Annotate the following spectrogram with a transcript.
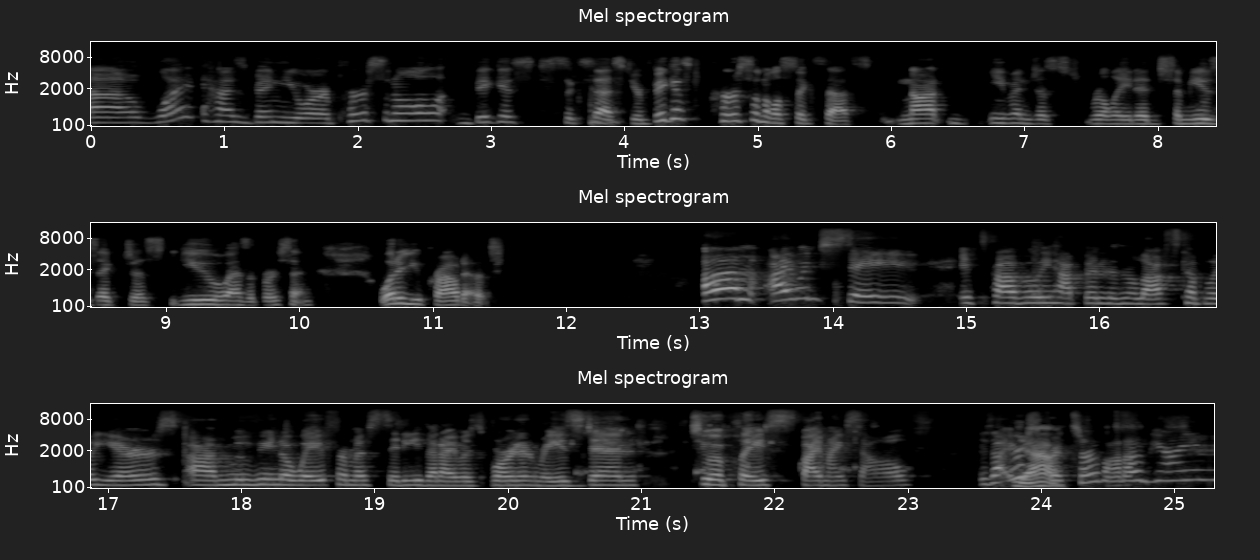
uh, what has been your personal biggest success? Your biggest personal success, not even just related to music, just you as a person. What are you proud of? Um, I would say it's probably happened in the last couple of years. Um, moving away from a city that I was born and raised in to a place by myself. Is that your yeah. spritzer that I'm hearing?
